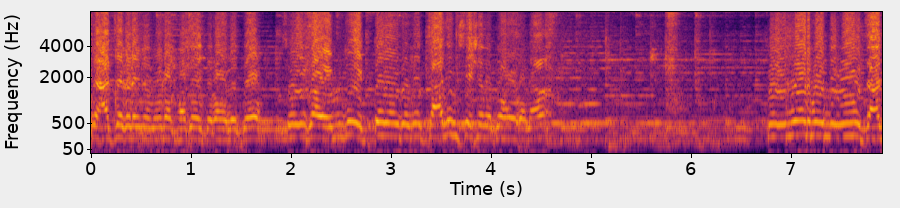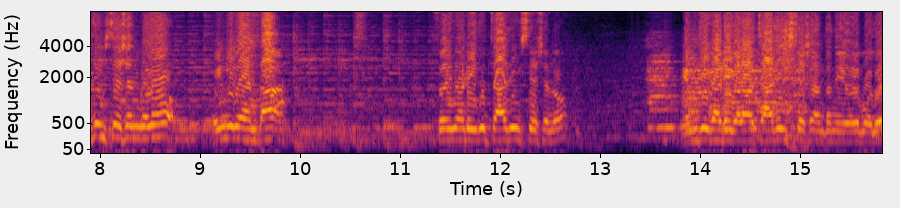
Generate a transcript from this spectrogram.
ಇನ್ನು ಆಚೆ ಕಡೆಯಿಂದ ನೋಡೋಕೆ ಮಾತ್ರ ಇರುತ್ತೆ. ಸೊ ಈಗ ಎಂ ಜಿ ಹೋದ್ರೆ ಚಾರ್ಜಿಂಗ್ ಸ್ಟೇಷನ್ ಹತ್ರ ಹೋಗೋಣ. ಸೊ ಇಲ್ಲಿ ನೋಡ್ಬೋದು ನೀವು ಚಾರ್ಜಿಂಗ್ ಸ್ಟೇಷನ್ಗಳು ಹೆಂಗಿದೆ ಅಂತ. ಸೊ ಇಲ್ಲಿ ನೋಡಿ ಇದು ಚಾರ್ಜಿಂಗ್ ಸ್ಟೇಷನ್ ಎಂ ಜಿ ಗಾಡಿಗಳ ಚಾರ್ಜಿಂಗ್ ಸ್ಟೇಷನ್ ಅಂತಾನೆ ಹೇಳ್ಬೋದು.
